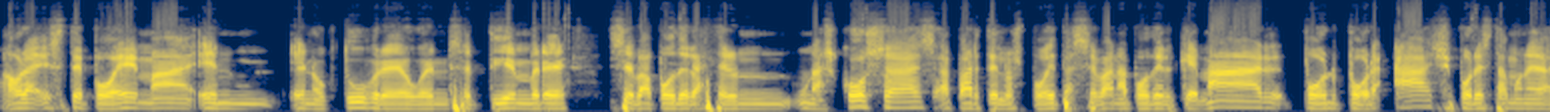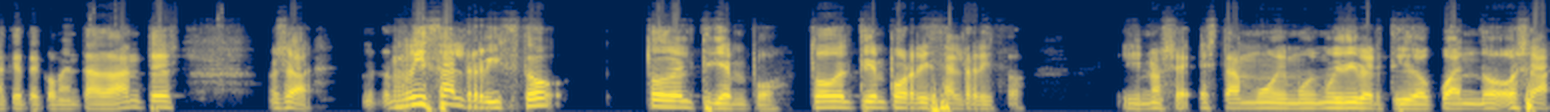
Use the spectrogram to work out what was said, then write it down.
Ahora este poema en, octubre o en septiembre se va a poder hacer unas cosas. Aparte los poetas se van a poder quemar por, por Ash, por esta moneda que te he comentado antes. O sea, riza el rizo todo el tiempo, todo el tiempo riza el rizo. Y no sé, está muy, muy, muy divertido. Cuando, o sea,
